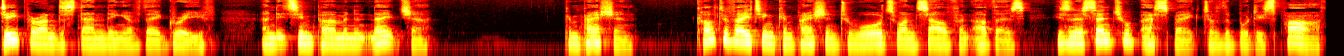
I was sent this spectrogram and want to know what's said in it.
deeper understanding of their grief and its impermanent nature. Compassion. Cultivating compassion towards oneself and others is an essential aspect of the Buddhist path.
